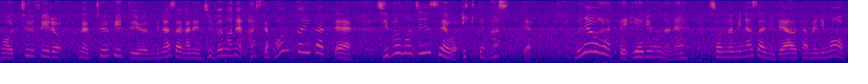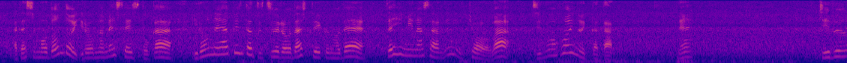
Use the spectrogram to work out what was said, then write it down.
もう2フィート、ね、2フィーという皆さんがね自分のね足で本当に立って自分の人生を生きてますって胸を張って言えるようなねそんな皆さんに出会うためにも私もどんどんいろんなメッセージとかいろんな役に立つツールを出していくのでぜひ皆さ、ん、今日は自分本位の生き方ね自分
